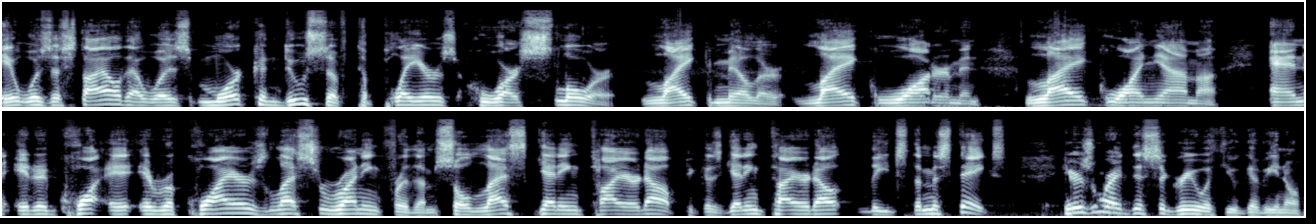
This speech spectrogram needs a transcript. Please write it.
it was a style that was more conducive to players who are slower, like Miller, like Waterman, like Wanyama. And it, it requires less running for them. So less getting tired out because getting tired out leads to mistakes. Here's where I disagree with you, Gavino.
